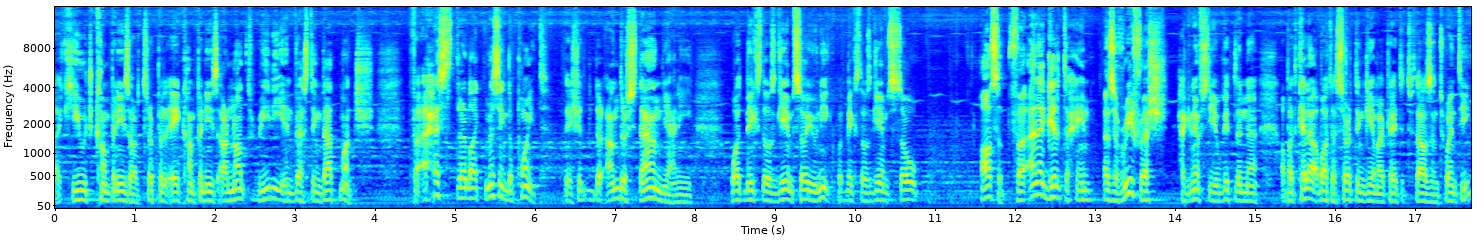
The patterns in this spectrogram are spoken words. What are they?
like huge companies or triple A companies are not really investing that much فاحس they're like missing the point they should understand يعني what makes those games so unique what makes those games so awesome فانا قلت الحين as a refresh حق نفسي وقلت لنا ابغى اتكلم about a certain game I played in 2020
